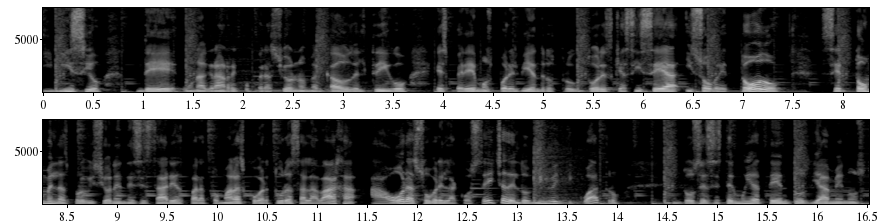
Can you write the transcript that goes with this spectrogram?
inicio de una gran recuperación en los mercados del trigo. Esperemos por el bien de los productores que así sea y sobre todo se tomen las provisiones necesarias para tomar las coberturas a la baja ahora sobre la cosecha del 2024. Entonces estén muy atentos, llámenos,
